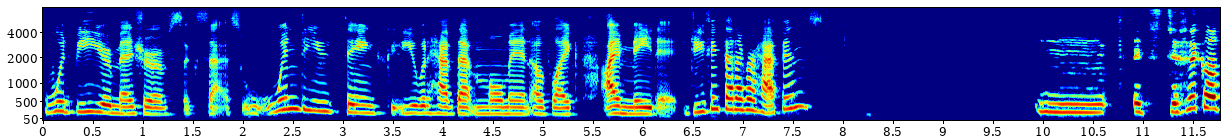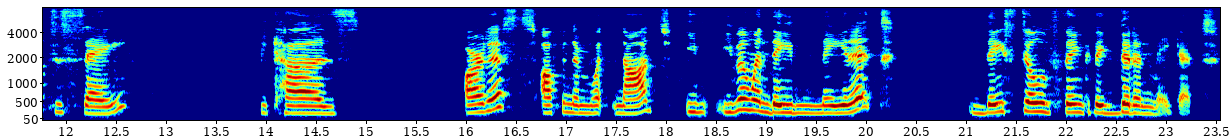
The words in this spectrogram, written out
would be your measure of success? When do you think you would have that moment of like, I made it? Do you think that ever happens? Mm, it's difficult to say because artists, often and whatnot, ev- even when they made it, they still think they didn't make it.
